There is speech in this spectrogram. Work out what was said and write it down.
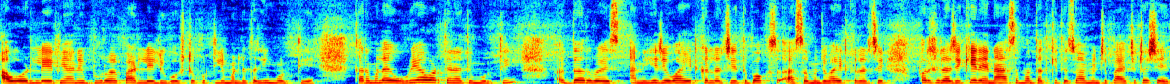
आवडलेली आणि भुरळ पाडलेली गोष्ट कुठली म्हटलं तर ही मूर्ती आहे. कारण मला एवढी आवडते ना ती मूर्ती. दरवेळेस आणि हे जे व्हाईट कलरचे इथं बॉक्स असं म्हणजे व्हाईट कलरचे फरशीला जे केले ना असं म्हणतात की ते स्वामींचे पायाचे ठसे आहेत.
